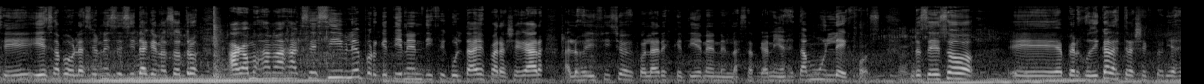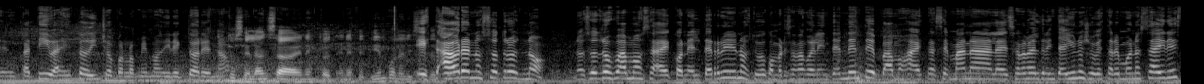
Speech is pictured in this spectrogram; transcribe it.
¿sí? Y esa población necesita que nosotros hagamos a más accesible porque tienen dificultades para llegar a los edificios escolares que tienen en las cercanías, están muy lejos. Entonces eso eh, perjudica las trayectorias educativas, esto dicho por los mismos directores. ¿no? ¿Esto se lanza en, esto, en este tiempo la licitación? Ahora nosotros no, nosotros vamos con el terreno, estuve conversando con el intendente, vamos a esta semana, la semana del 31, yo voy a estar en Buenos Aires,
